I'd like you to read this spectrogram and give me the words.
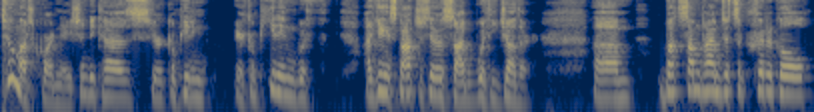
too much coordination because you're competing. You're competing with against not just the other side, but with each other. Um, but sometimes it's a critical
